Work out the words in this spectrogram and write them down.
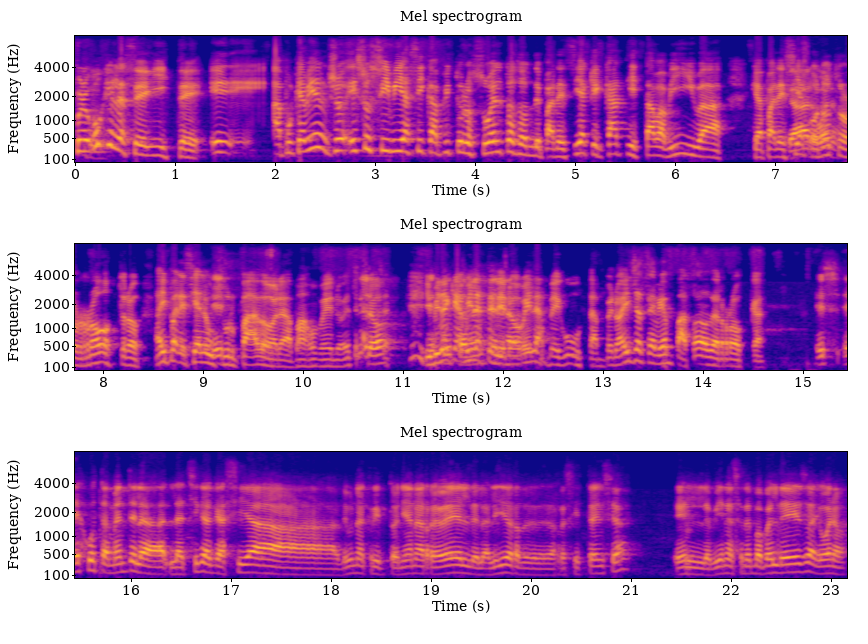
Pero vos que la seguiste, eh, ah, porque había, yo eso sí vi así capítulos sueltos donde parecía que Katy estaba viva, que aparecía Claro, con bueno. otro rostro. Ahí parecía la Es- usurpadora, más o menos. Claro, Y mira que a mí las la- telenovelas me gustan, pero ahí ya se habían pasado de rosca. Es, es justamente la, la chica que hacía de una kryptoniana rebelde, la líder de la resistencia. Él viene a hacer el papel de ella y bueno,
